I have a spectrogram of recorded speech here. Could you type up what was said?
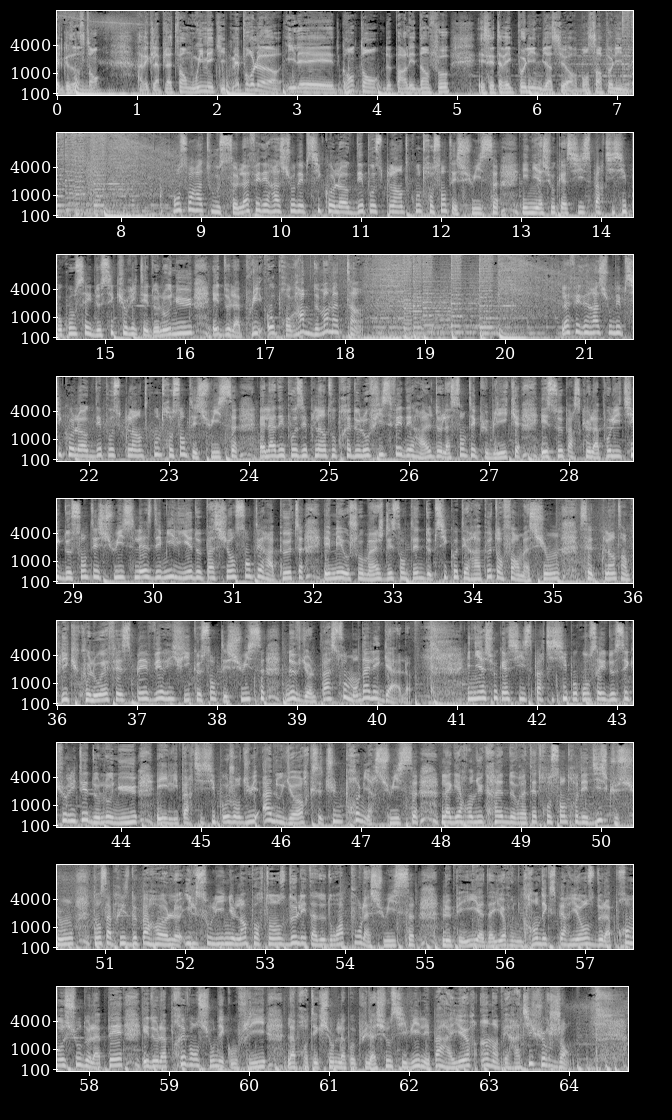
quelques instants avec la plateforme We Make It. Mais pour l'heure, il est grand temps de parler d'infos et c'est avec Pauline bien sûr. Bonsoir Pauline. Bonsoir à tous. La Fédération des psychologues dépose plainte contre Santé Suisse. Ignacio Cassis participe au Conseil de sécurité de l'ONU et de la pluie au programme demain matin. La Fédération des psychologues dépose plainte contre Santé Suisse. Elle a déposé plainte auprès de l'Office fédéral de la santé publique. Et ce parce que la politique de Santé Suisse laisse des milliers de patients sans thérapeute et met au chômage des centaines de psychothérapeutes en formation. Cette plainte implique que l'OFSP vérifie que Santé Suisse ne viole pas son mandat légal. Ignacio Cassis participe au Conseil de sécurité de l'ONU et il y participe aujourd'hui à New York. C'est une première Suisse. La guerre en Ukraine devrait être au centre des discussions. Dans sa prise de parole, il souligne l'importance de l'état de droit pour la Suisse. Le pays a d'ailleurs une grande expérience de la promotion de la paix et de la prévention des conflits. La protection de la population civile est par ailleurs un impératif urgent.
